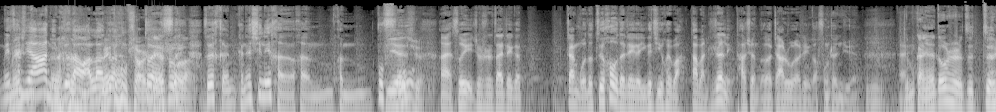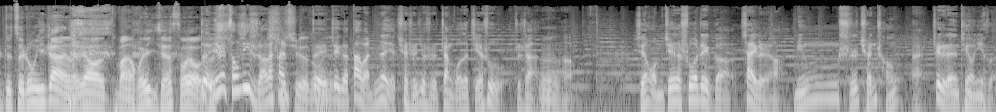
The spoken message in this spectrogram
没参加，你们就打完了，没对动手对结束了，所以很肯定心里很很很不服，哎，所以就是在这个战国的最后的这个一个机会吧，大阪之阵里，他选择了加入了这个封神军。嗯，哎。怎么感觉都是最最最最终一战了，要挽回以前所有的对，因为从历史上来看，对这个大阪之战也确实就是战国的结束之战。嗯。啊，行，我们接着说这个下一个人啊，明石全成。哎，这个人也挺有意思。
